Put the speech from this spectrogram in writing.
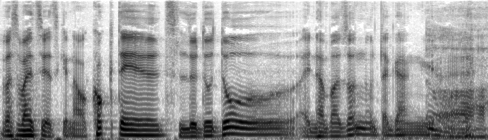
Was meinst du jetzt genau? Cocktails, Le Dodo, ein Hammer Sonnenuntergang. Ja.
